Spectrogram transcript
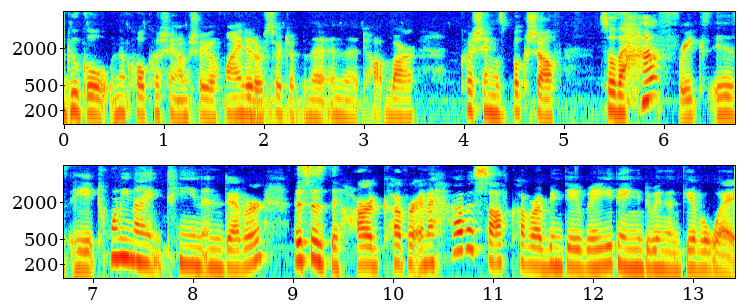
Google Nicole Cushing. I'm sure you'll find it, or search up in the in the top bar, Cushing's bookshelf. So the Half Freaks is a 2019 endeavor. This is the hardcover, and I have a soft cover. I've been debating doing a giveaway.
